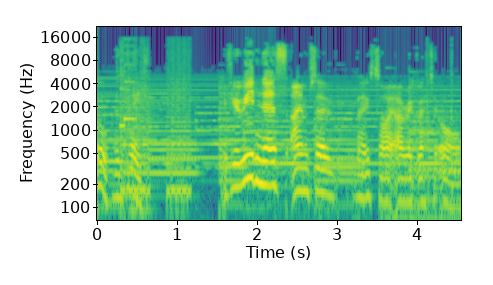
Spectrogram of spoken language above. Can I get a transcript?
Oh, there's a page. If you're reading this, I'm so very sorry, I regret it all.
